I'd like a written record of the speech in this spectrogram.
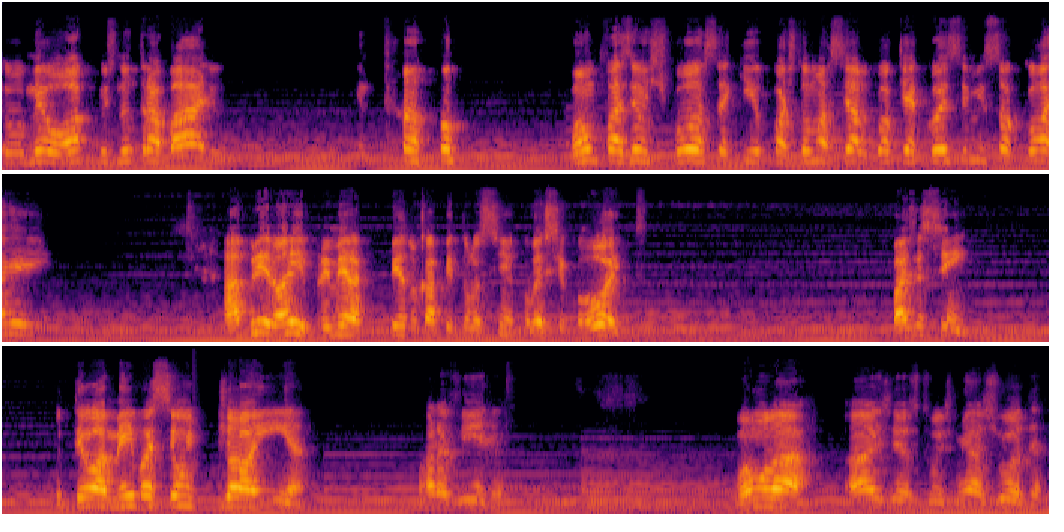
o meu óculos no trabalho. Então, vamos fazer um esforço aqui. Pastor Marcelo, qualquer coisa, você me socorre aí. Abriram aí, 1 Pedro capítulo 5, versículo 8? Faz assim. O teu amém vai ser um joinha. Maravilha. Vamos lá. Ai, Jesus, me ajuda.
